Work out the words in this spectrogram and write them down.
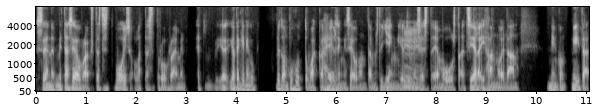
sen, että mitä seurauksia tästä sitten voisi olla tästä true crimein. jotenkin niin kuin, nyt on puhuttu vaikka Helsingin seudun tämmöistä jengiytymisestä mm. ja muusta, että siellä ihannoidaan niin kuin niitä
